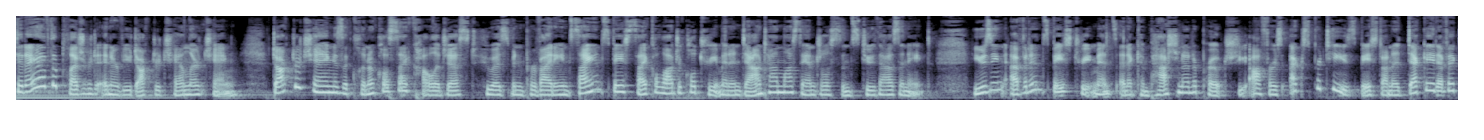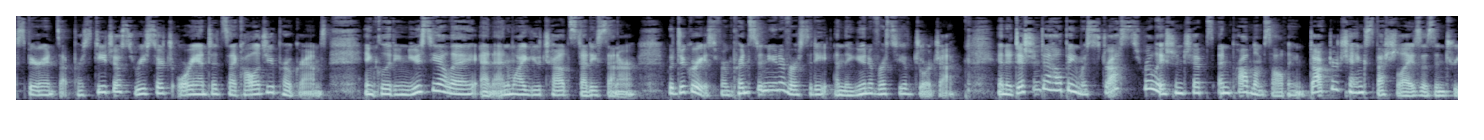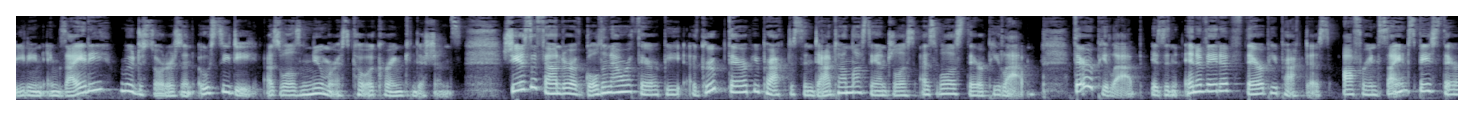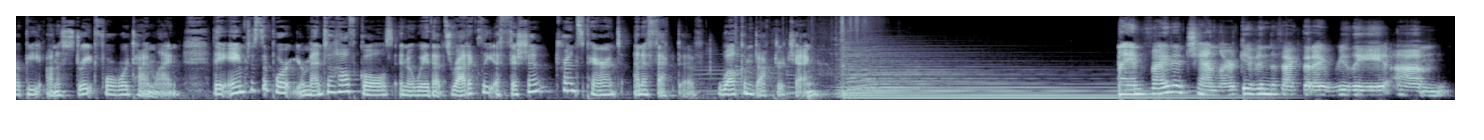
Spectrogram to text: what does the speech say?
Today, I have the pleasure to interview Dr. Chandler Chang. Dr. Chang is a clinical psychologist who has been providing science based psychological treatment in downtown Los Angeles since 2008. Using evidence based treatments and a compassionate approach, she offers expertise based on a decade of experience at prestigious research oriented psychology programs, including UCLA and NYU Child Study Center, with degrees from Princeton University and the University of Georgia. In addition to helping with stress, relationships, and problem solving, Dr. Chang specializes in treating anxiety, mood disorders, and OCD, as well as numerous co occurring conditions. She is the founder of Golden Hour Therapy, a group therapy practice in downtown Los Angeles, as well as Therapy Lab. Therapy Lab is an innovative therapy practice offering science based therapy on a straightforward timeline. They aim to support your mental health goals in a way that's radically efficient, transparent, and effective. Welcome, Dr. Chang. I invited Chandler, given the fact that I really um,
